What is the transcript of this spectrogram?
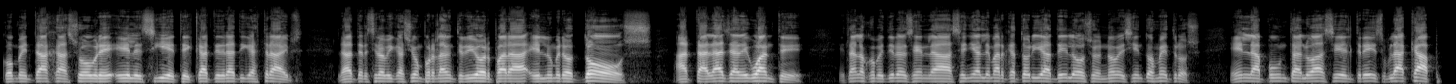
con ventaja sobre el 7, Catedrática Stripes. La tercera ubicación por el lado interior para el número 2, Atalaya de Guante. Están los competidores en la señal de marcatoria de los 900 metros. En la punta lo hace el 3 Black Cup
